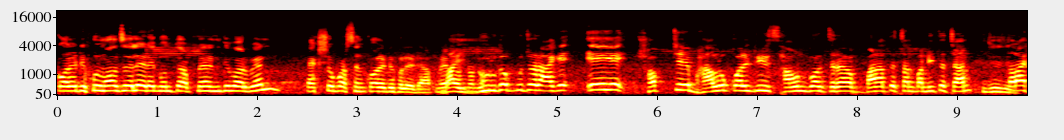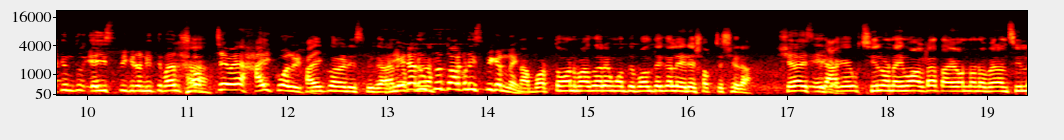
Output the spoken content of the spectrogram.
কোয়ালিটি ফুল মাল চাইলে এটা কিন্তু আপনারা নিতে পারবেন। একশো পার্সেন্ট কোয়ালিটি ফুল এটা। আপনার ভাই দুর্গা পুজোর আগে এই সবচেয়ে ভালো কোয়ালিটির সাউন্ড বক্স যারা বানাতে চান বা নিতে চান। তারা কিন্তু এই স্পিকারটা নিতে পারেন। হ্যাঁ। সবচেয়ে high quality high quality speaker এটার উপরে তো আর কোনো স্পিকার নাই। না বর্তমান বাজারের মধ্যে বলতে গেলে এটা সবচেয়ে সেরা। সেরা এর আগে ছিল না এই মালটা তাই অন্য অন্য ব্র্যান্ড ছিল।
